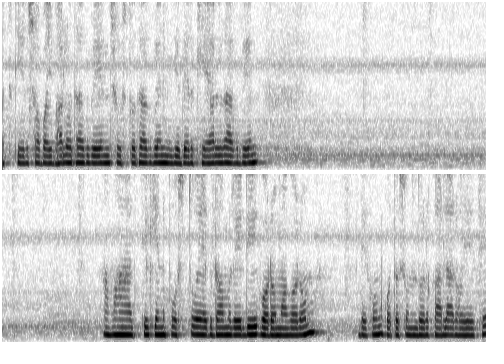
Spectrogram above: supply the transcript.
আজকের সবাই ভালো থাকবেন, সুস্থ থাকবেন, নিজেদের খেয়াল রাখবেন। আমার চিকেন পোস্ত একদম রেডি গরমা গরম দেখুন কত সুন্দর কালার হয়েছে।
